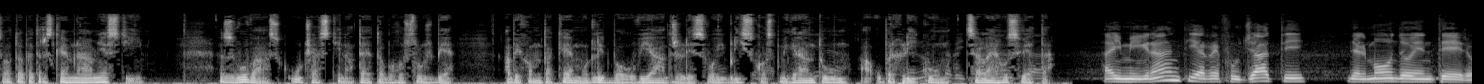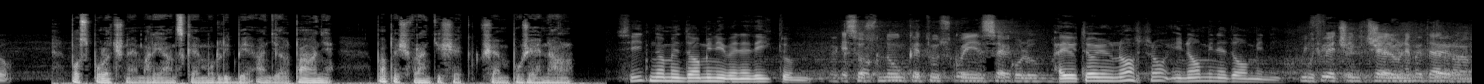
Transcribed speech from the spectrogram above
svatopetrském náměstí. Zvu vás k účasti na této bohoslužbě, abychom také modlitbou vyjádřili svoji blízkost migrantům a uprchlíkům celého světa. Ai migranti e rifugiati del mondo intero. Po společné mariánské modlitbě Anděl Páně papež František všem požehnal. Sit nomen Domini benedictum. Ex hoc nunc et usque in seculum. Aiutorium nostrum in nomine Domini. Qui feci in cielo et terram.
